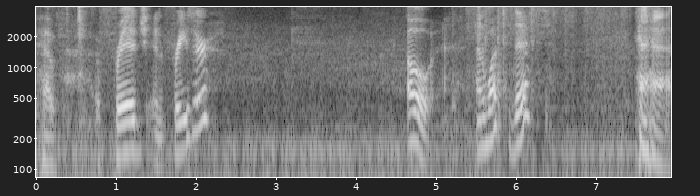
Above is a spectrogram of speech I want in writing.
You have a fridge and freezer. Oh, and what's this?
